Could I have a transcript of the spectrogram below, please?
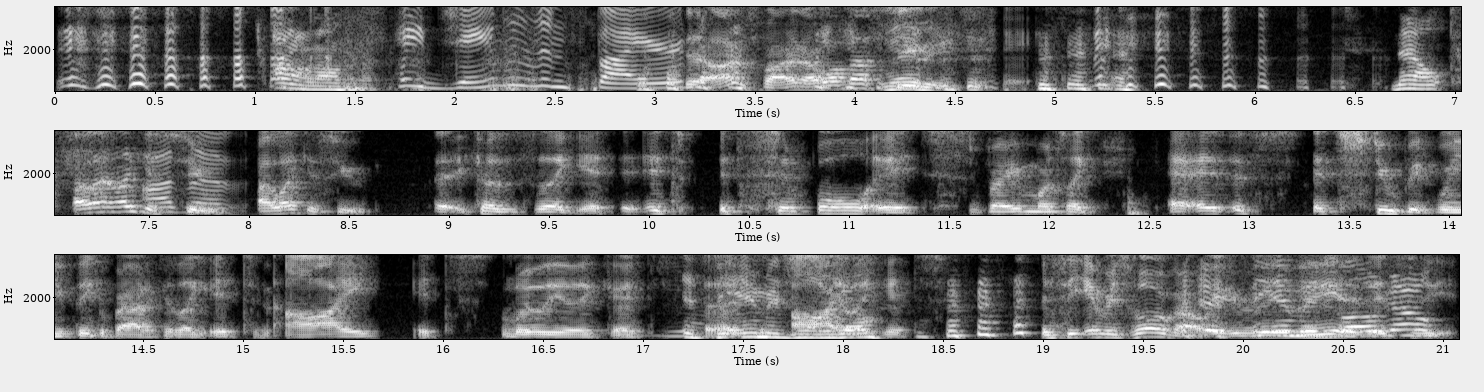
I don't know. Hey, James is inspired. yeah, I'm inspired. I want that Maybe. suit. Now, I like his Awesome. suit. I like his suit because like uh, it, it's it's simple. It's very much like it, it's it's stupid when you think about it. Cause like it's an eye. It's literally like it's It's uh, the an image eye, logo. Like it's it's the image logo. It's it the really image is. It's logo. the-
